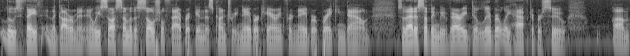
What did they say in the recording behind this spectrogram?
lose faith in the government. And we saw some of the social fabric in this country, neighbor caring for neighbor, breaking down. So that is something we very deliberately have to pursue. Um,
